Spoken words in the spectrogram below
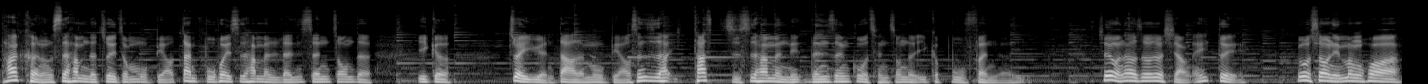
它可能是他们的最终目标，但不会是他们人生中的一个最远大的目标，甚至它它只是他们人人生过程中的一个部分而已。所以我那个时候就想，哎，对，如果少年漫画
